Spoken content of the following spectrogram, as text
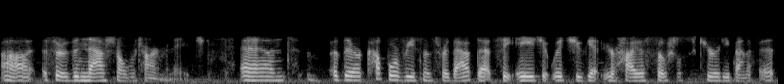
uh, sort of the national retirement age. And there are a couple of reasons for that. That's the age at which you get your highest Social Security benefit.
